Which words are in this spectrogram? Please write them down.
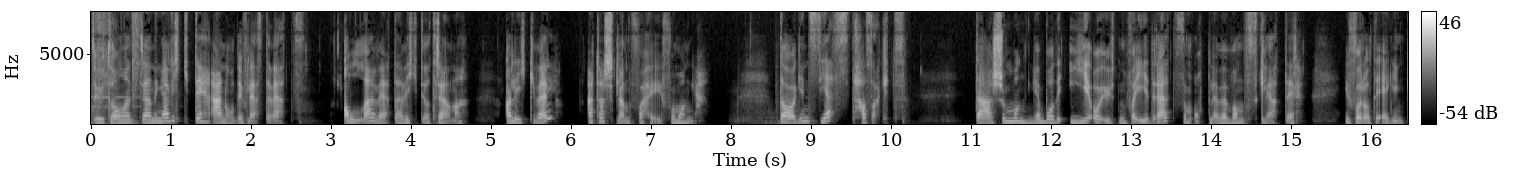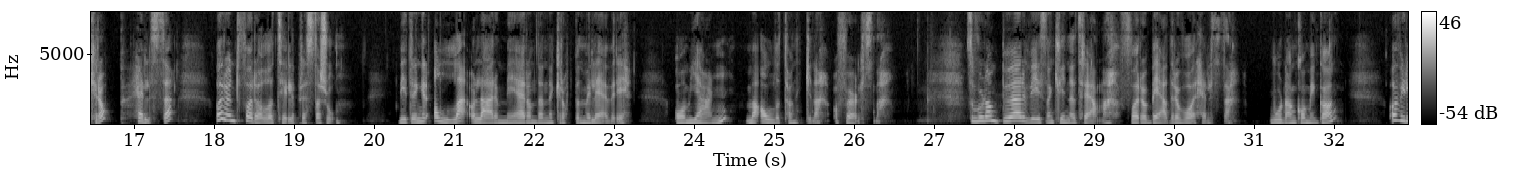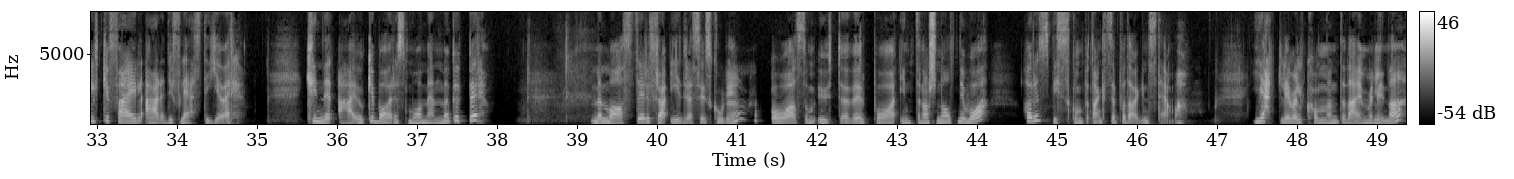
At utholdenhetstrening er viktig, er noe de fleste vet. Alle vet det er viktig å trene. Allikevel er terskelen for høy for mange. Dagens gjest har sagt det er så mange både i og utenfor idrett som opplever vanskeligheter i forhold til egen kropp, helse og rundt forholdet til prestasjon. Vi trenger alle å lære mer om denne kroppen vi lever i, og om hjernen med alle tankene og følelsene. Så hvordan bør vi som kvinner trene for å bedre vår helse? Hvordan komme i gang? Og hvilke feil er det de fleste gjør? Kvinner er jo ikke bare små menn med pupper. Med master fra idrettshøyskolen og som utøver på internasjonalt nivå har hun spisskompetanse på dagens tema. Hjertelig velkommen til deg, Melina.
